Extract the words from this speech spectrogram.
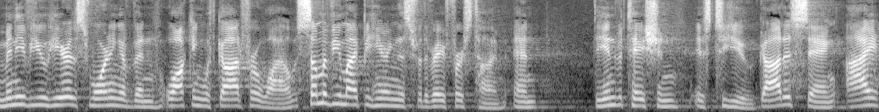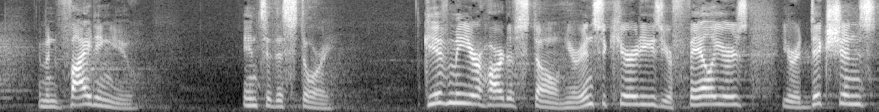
And many of you here this morning have been walking with God for a while. Some of you might be hearing this for the very first time, and the invitation is to you. God is saying, I am inviting you into this story. Give me your heart of stone, your insecurities, your failures, your addictions,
